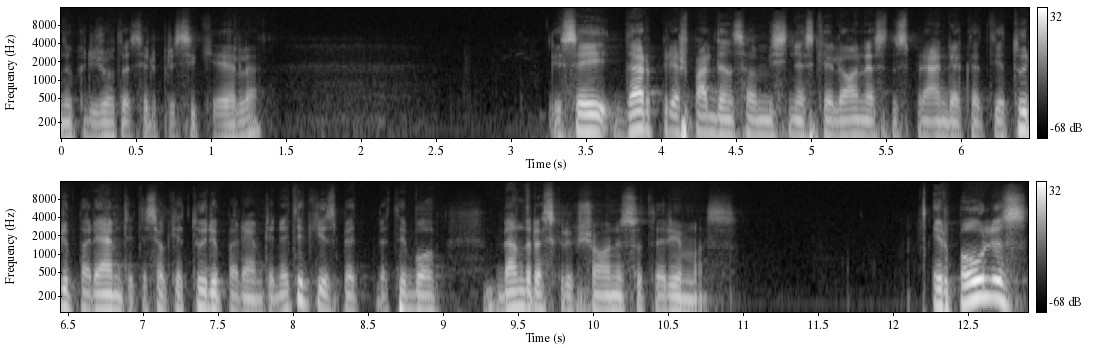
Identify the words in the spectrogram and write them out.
nukryžiuotas ir prisikėlė. Jisai dar prieš pradedant savo misinės kelionės nusprendė, kad jie turi paremti, tiesiog jie turi paremti, ne tik jis, bet, bet tai buvo bendras krikščionių sutarimas. Ir Paulius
